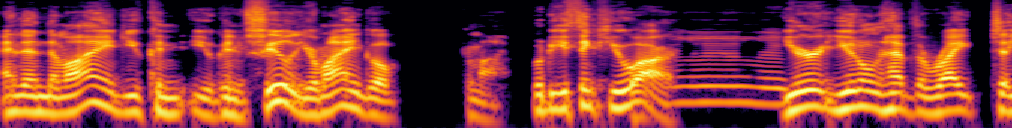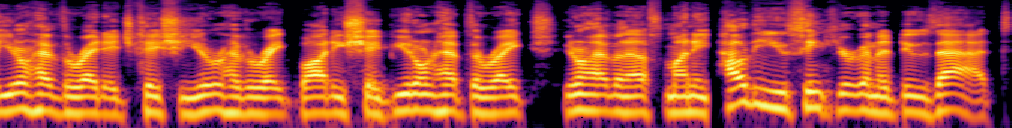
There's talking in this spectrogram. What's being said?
and then the mind, you can, you can feel your mind go, come on, who do you think you are? Mm, You're, you don't have the right, to, you don't have the right education. You don't have the right body shape. You don't have the right, you don't have enough money. How do you think you're going to do that?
